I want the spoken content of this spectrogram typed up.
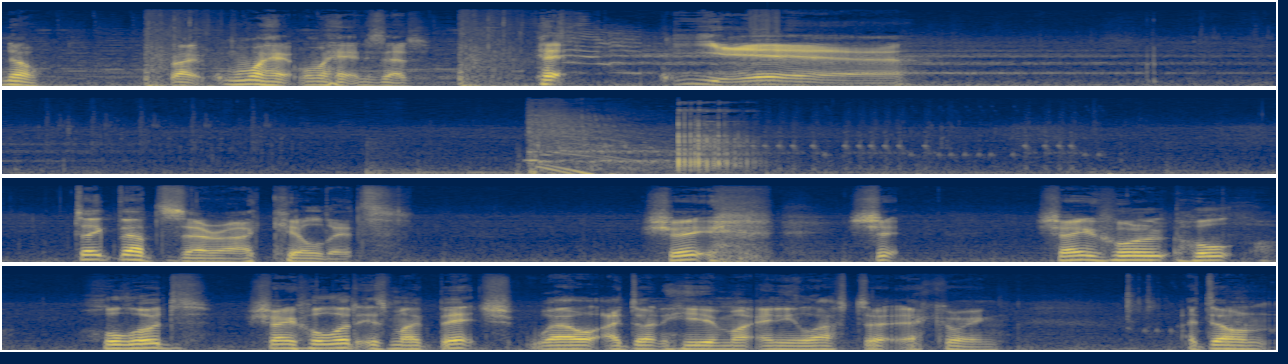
No. Right, one more hit. One more hit and he's dead. Hit. Yeah! Take that, Zera, I killed it. Shay... Shay... Shay Hul... Hul... Hulud? Hulud is my bitch? Well, I don't hear my any laughter echoing. I don't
